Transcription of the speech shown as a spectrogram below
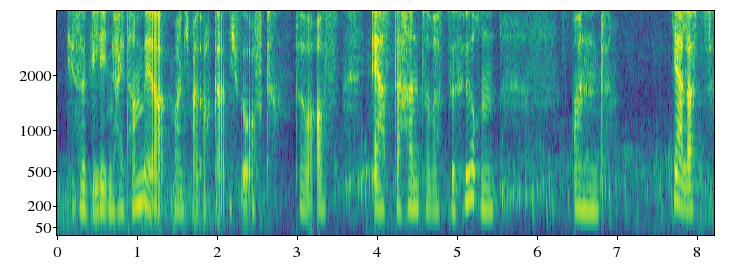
Diese Gelegenheit haben wir ja manchmal auch gar nicht so oft, so aus erster Hand sowas zu hören. Und ja, lasst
